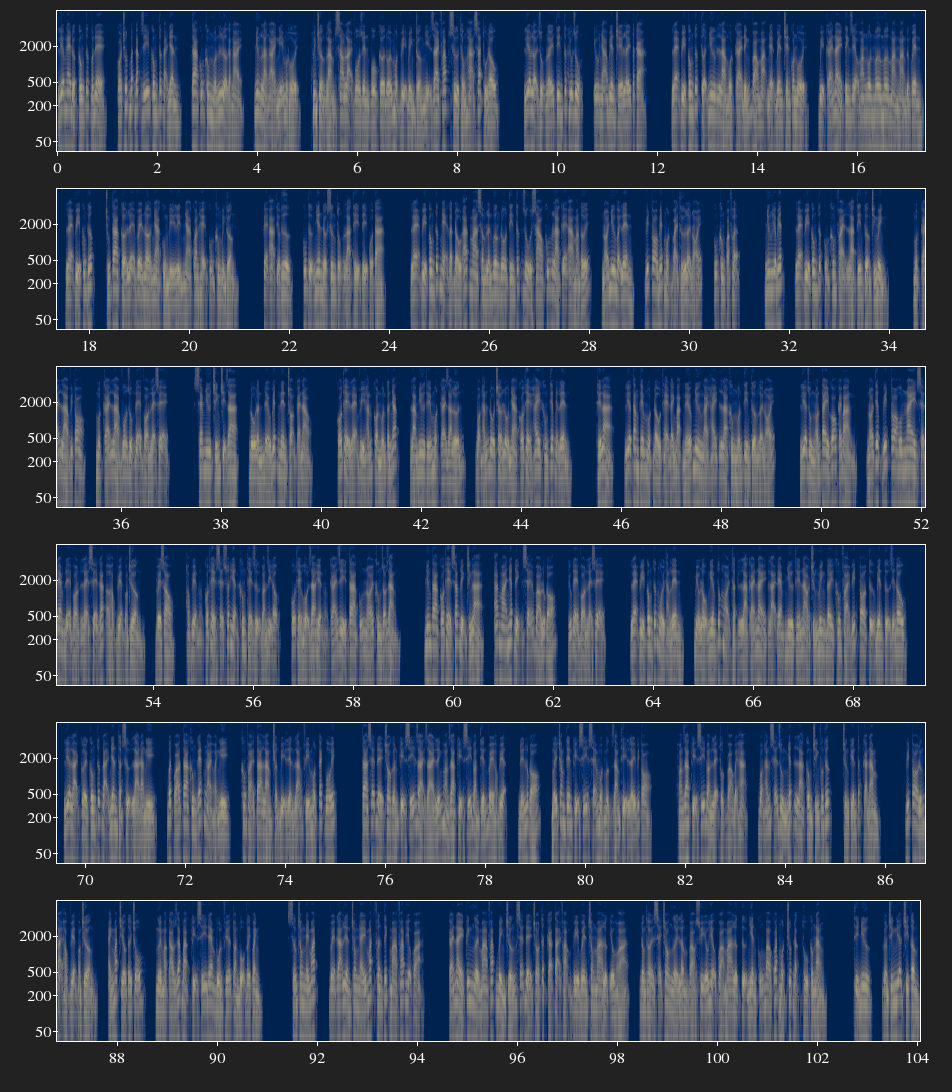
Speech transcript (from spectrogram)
Lia nghe được công tức vấn đề, có chút bất đắc dĩ công tức đại nhân, ta cũng không muốn lừa gạt ngài, nhưng là ngài nghĩ một hồi, huynh trưởng làm sao lại vô duyên vô cớ đối một vị bình thường nhị giai pháp sư thống hạ sát thủ đâu? Lia lợi dụng lấy tin tức hữu dụng, ưu nhã biên chế lấy tất cả. Lẽ vị công tức tựa như là một cái đính vào mạng nhện bên trên con mồi, bị cái này tinh diệu hoang ngôn mơ mơ màng màng đừng quên, lẽ vị công tước, chúng ta cỡ lệ vệ nợ nhà cùng đi lìn nhà quan hệ cũng không bình thường. Kệ hạ tiểu thư, cũng tự nhiên được xưng tụng là tỷ tỷ của ta. Lẽ vị công tức nhẹ gật đầu ác ma xâm lấn vương đô tin tức dù sao cũng là kệ hạ mang tới, nói như vậy lên victor biết một vài thứ lời nói cũng không quá phận. Nhưng lia biết lẽ vì công tức cũng không phải là tin tưởng chính mình. Một cái là victor một cái là vô dụng đệ vòn lệ sẽ. xem như chính trị gia đồ đần đều biết nên chọn cái nào. Có thể lẽ vì hắn còn muốn cân nhắc làm như thế một cái giá lớn bọn hắn đỗ trợ lộ nhà có thể hay không tiếp nhận lên. Thế là lia tăng thêm một đầu thẻ đánh bạc nếu như ngài hay là không muốn tin tưởng lời nói. Lia dùng ngón tay gõ cái bàn, nói tiếp Victor hôm nay sẽ đem đệ vòn lệ sẽ gác ở học viện quảng trường về sau học viện có thể sẽ xuất hiện không thể dự đoán di động, có thể hội ra hiện cái gì ta cũng nói không rõ ràng. Nhưng ta có thể xác định chính là, ác ma nhất định sẽ vào lúc đó, cứu đệ vòn lệ sệ. Lệ vì công tức ngồi thẳng lên, biểu lộ nghiêm túc hỏi thật là cái này lại đem như thế nào chứng minh đây không phải vít to tự biên tự diễn đâu. Lia lại cười công tức đại nhân thật sự là đang nghi, bất quá ta không ghét ngài hoài nghi, không phải ta làm chuẩn bị liền lãng phí một cách vô ích. Ta sẽ để cho gần kỵ sĩ giải dài lĩnh hoàng gia kỵ sĩ đoàn tiến về học viện, đến lúc đó, mấy trăm tên kỵ sĩ sẽ một mực giám thị lấy victor hoàng gia kỵ sĩ đoàn lệ thuộc vào bệ hạ bọn hắn sẽ dùng nhất là công chính phương thức chứng kiến tất cả năm. Victor đứng tại học viện quảng trường, ánh mắt chiếu tới chỗ, người mặc áo giáp bạc kỵ sĩ đem bốn phía toàn bộ vây quanh. Sớm trong nháy mắt, vệ gã liền trong nháy mắt phân tích ma pháp hiệu quả. Cái này kinh người ma pháp bình chướng sẽ để cho tất cả tại phạm vi bên trong ma lực yếu hóa, đồng thời sẽ cho người lâm vào suy yếu hiệu quả ma lực tự nhiên cũng bao quát một chút đặc thù công năng. Thì như, gần chính nghĩa tri tâm.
